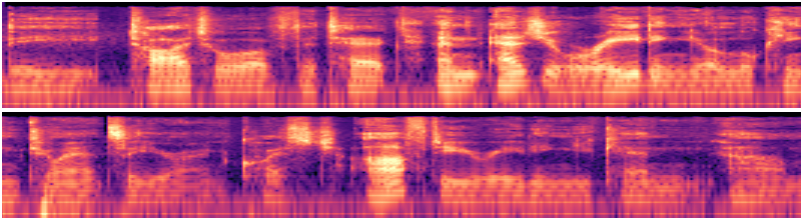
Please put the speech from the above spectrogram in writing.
the title of the text. And as you're reading, you're looking to answer your own question. After you're reading, you can um,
